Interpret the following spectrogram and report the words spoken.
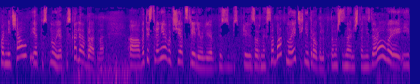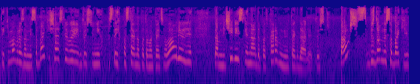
помечал и, отпус- ну, и отпускали обратно. А В этой стране вообще отстреливали без- беспризорных собак, но этих не трогали, потому что знали, что они здоровые, и таким образом и собаки счастливые, то есть у них их постоянно потом опять вылавливали, там лечили, если надо, подкармливали и так далее. То есть там бездомные собаки,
